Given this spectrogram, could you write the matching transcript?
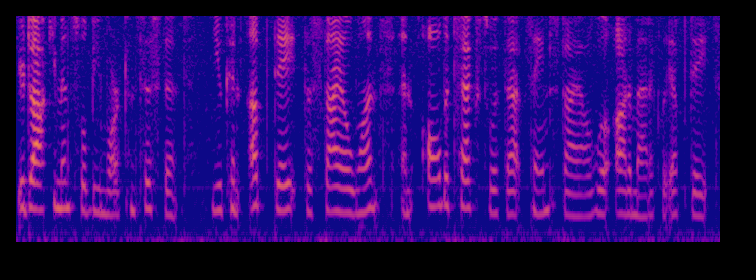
Your documents will be more consistent. You can update the style once and all the text with that same style will automatically update.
